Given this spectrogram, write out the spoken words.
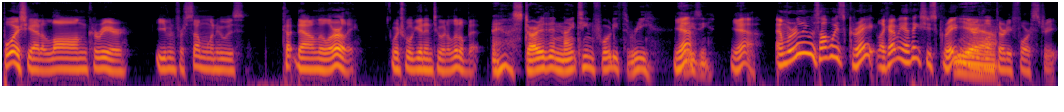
boy, she had a long career, even for someone who was cut down a little early, which we'll get into in a little bit. Yeah, started in 1943. Yeah. Crazy. Yeah. And really was always great. Like, I mean, I think she's great in Miracle on 34th Street.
